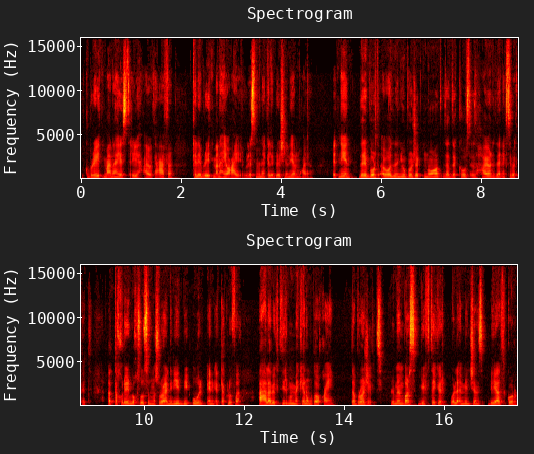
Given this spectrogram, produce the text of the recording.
recuperate معناها يستريح أو يتعافى. calibrate معناها يعاير والاسم منها calibration اللي هي المعايرة. اتنين the report about the new project note that the cost is higher than expected. التقرير بخصوص المشروع الجديد بيقول إن التكلفة أعلى بكتير مما كانوا متوقعين. The project remembers بيفتكر ولا mentions بيذكر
